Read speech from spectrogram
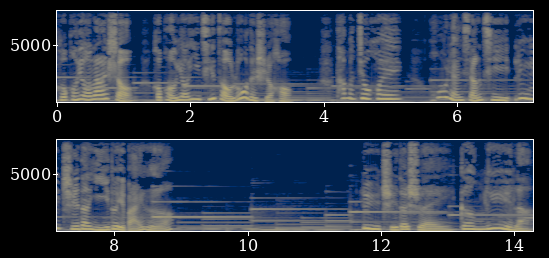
和朋友拉手、和朋友一起走路的时候，他们就会忽然想起绿池的一对白鹅。绿池的水更绿了，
